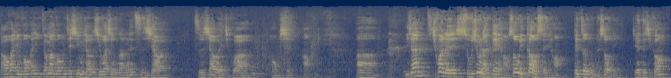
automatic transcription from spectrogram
老反映讲，哎，伊感觉讲这幸福小组小可像人咧直销，直销诶一寡方式，吼。啊，而且即款诶需求内底吼，所谓教势吼，变做两个数字，一个就是讲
